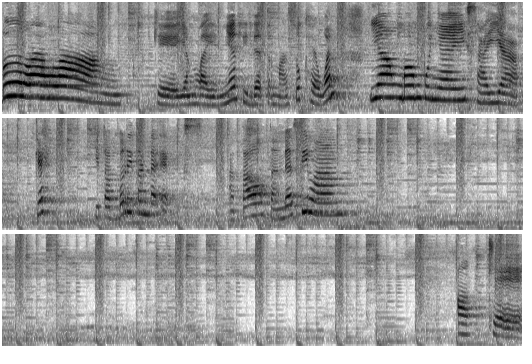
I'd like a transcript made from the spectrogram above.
belalang. Oke, yang lainnya tidak termasuk hewan yang mempunyai sayap. Oke, kita beri tanda X atau tanda silang. Oke,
